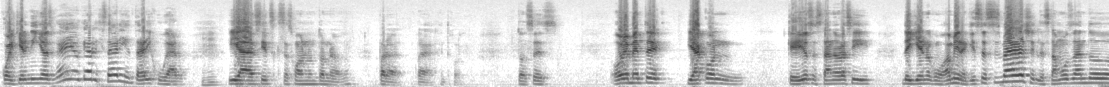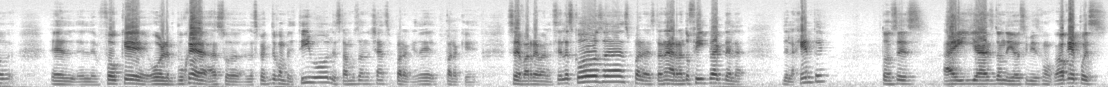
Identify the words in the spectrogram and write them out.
cualquier niño es, "Ay, yo quiero registrar y entrar y jugar. Y ya sientes que estás jugando un torneo, ¿no? Para, para gente joven. Entonces, obviamente, ya con que ellos están ahora sí de lleno, como, ah, mira, aquí está este Smash, le estamos dando el, el enfoque o el empuje a su, al aspecto competitivo, le estamos dando chance para que, de- para que se va a rebalanceen las cosas, para están agarrando feedback de la, de la gente. Entonces, ahí ya es donde yo sí vi como, ok, pues,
